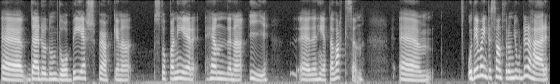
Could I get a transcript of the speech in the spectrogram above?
Eh, där då de då ber spökena stoppa ner händerna i eh, den heta vaxen. Ehm, och det var intressant för de gjorde det här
